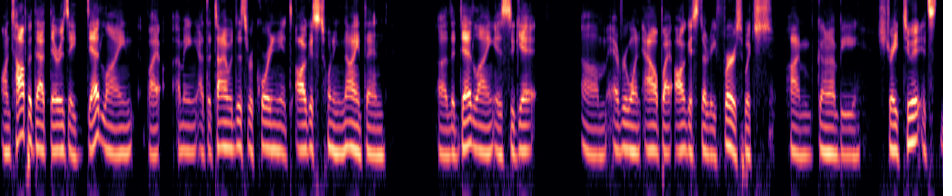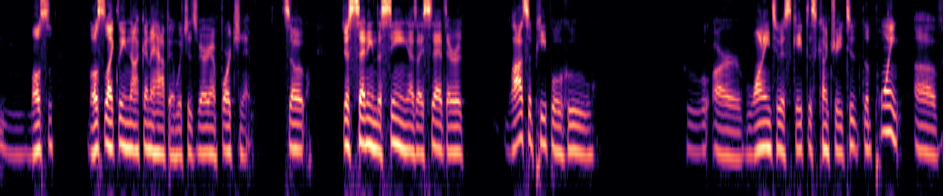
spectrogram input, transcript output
on top of that there is a deadline by i mean at the time of this recording it's august 29th and uh, the deadline is to get um, everyone out by august 31st which i'm gonna be straight to it it's most most likely not going to happen, which is very unfortunate. So, just setting the scene, as I said, there are lots of people who who are wanting to escape this country to the point of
